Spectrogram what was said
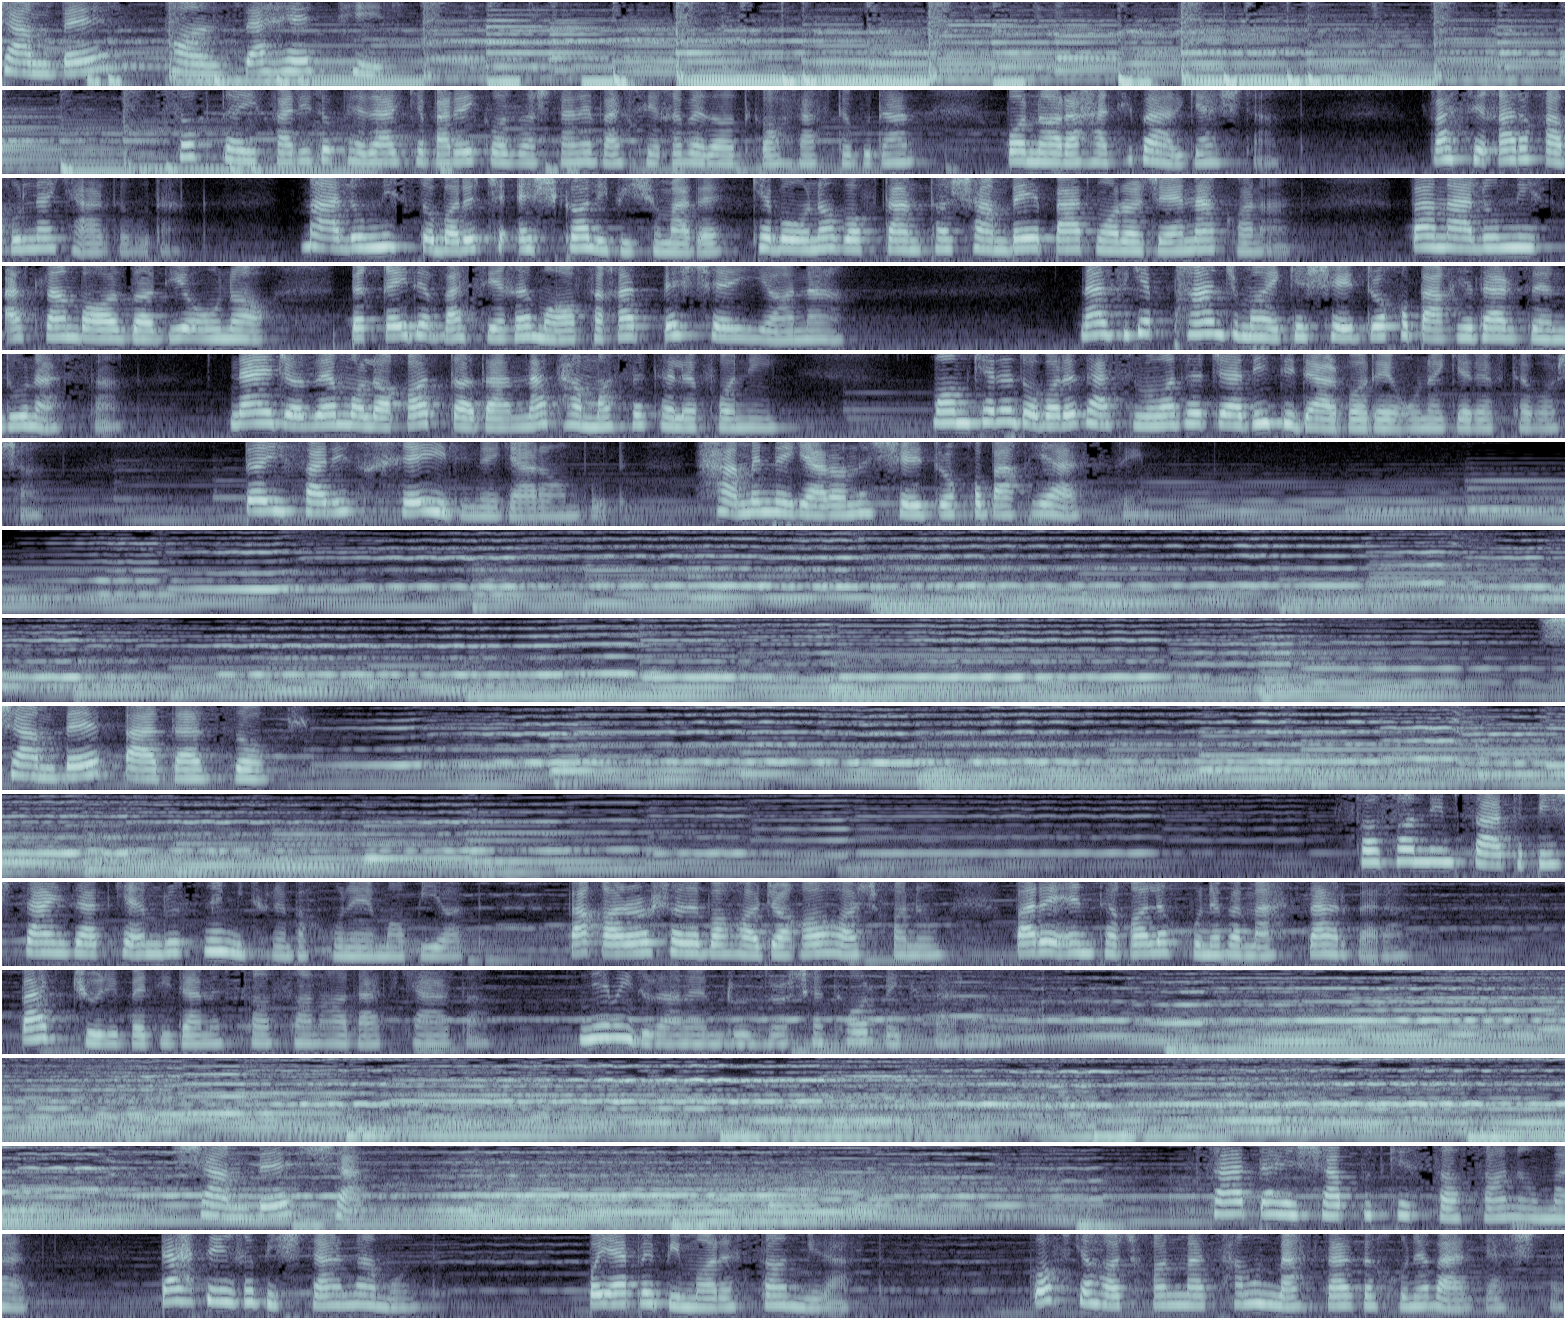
شنبه پانزده تیر. صبح دایی فرید و پدر که برای گذاشتن وسیقه به دادگاه رفته بودند با ناراحتی برگشتند. وسیقه را قبول نکرده بودند. معلوم نیست دوباره چه اشکالی پیش اومده که به اونا گفتن تا شنبه بعد مراجعه نکنند. و معلوم نیست اصلا با آزادی اونا به قید وسیقه موافقت بشه یا نه. نزدیک پنج ماهی که شیدروخ و بقیه در زندون هستن نه اجازه ملاقات دادن نه تماس تلفنی. ممکنه دوباره تصمیمات جدیدی درباره اونا گرفته باشن. دایی فرید خیلی نگران بود. همه نگران شیدروخ و بقیه هستیم. شنبه بعد از ظهر. ساسان نیم ساعت پیش زنگ زد که امروز نمی‌تونه به خونه ما بیاد و قرار شده با حاج آقا و حاج خانوم برای انتقال خونه به محضر برن. بد جوری به دیدن ساسان عادت کردم. نمی‌دونم امروز رو چطور بگذرونم. شنبه شب ساعت ده شب بود که ساسان اومد. ده دقیقه بیشتر نموند. باید به بیمارستان می‌رفت. گفت که حاج خانم از همون محضر به خونه برگشته.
